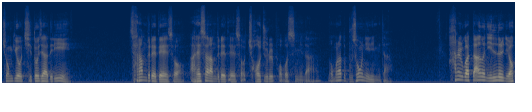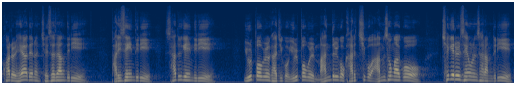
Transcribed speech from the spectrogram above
종교 지도자들이 사람들에 대해서 아랫 사람들에 대해서 저주를 퍼붓습니다. 너무나도 무서운 일입니다. 하늘과 땅은 잃는 역할을 해야 되는 제사장들이 바리새인들이 사두개인들이 율법을 가지고 율법을 만들고 가르치고 암송하고 체계를 세우는 사람들이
